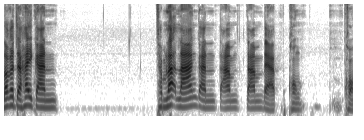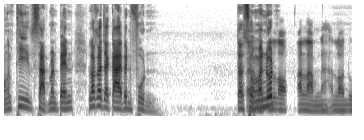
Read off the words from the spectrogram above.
แล้วก็จะให้การชำระล้างกันตามตามแบบของของที่สัตว์มันเป็น แล้วก็จะกลายเป็นฝุ่น แต่ส่วนมนุษย์อัลลอฮ์อาลัมนะอัลลอฮ์ดู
